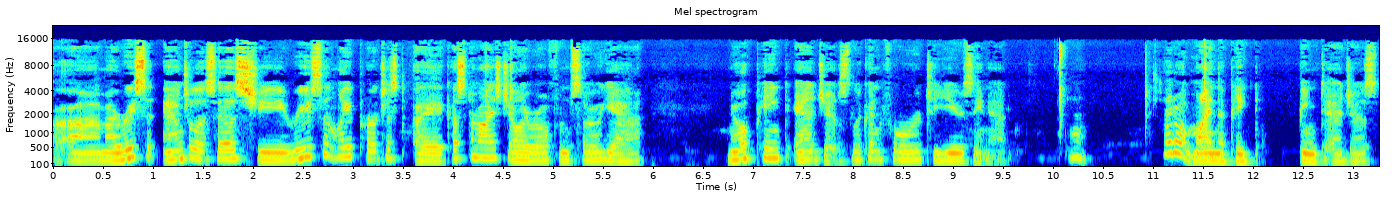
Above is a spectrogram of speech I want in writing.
Uh, my recent Angela says she recently purchased a customized jelly roll from So Yeah. No pinked edges. Looking forward to using it. Oh, I don't mind the pinked pinked edges.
